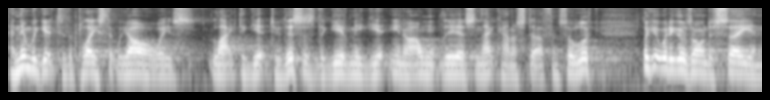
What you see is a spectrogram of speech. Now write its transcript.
And then we get to the place that we always like to get to. This is the give me, get, you know, I want this and that kind of stuff. And so look, look at what he goes on to say in,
